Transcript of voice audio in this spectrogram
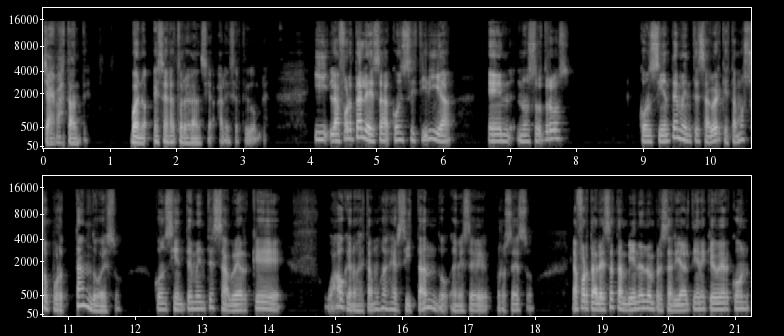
ya es bastante. Bueno, esa es la tolerancia a la incertidumbre. Y la fortaleza consistiría en nosotros conscientemente saber que estamos soportando eso, conscientemente saber que, wow, que nos estamos ejercitando en ese proceso. La fortaleza también en lo empresarial tiene que ver con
